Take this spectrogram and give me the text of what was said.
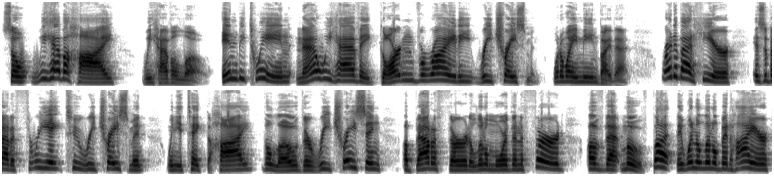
So we have a high, we have a low. In between, now we have a garden variety retracement. What do I mean by that? Right about here is about a 382 retracement when you take the high, the low, they're retracing about a third, a little more than a third of that move. But they went a little bit higher,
